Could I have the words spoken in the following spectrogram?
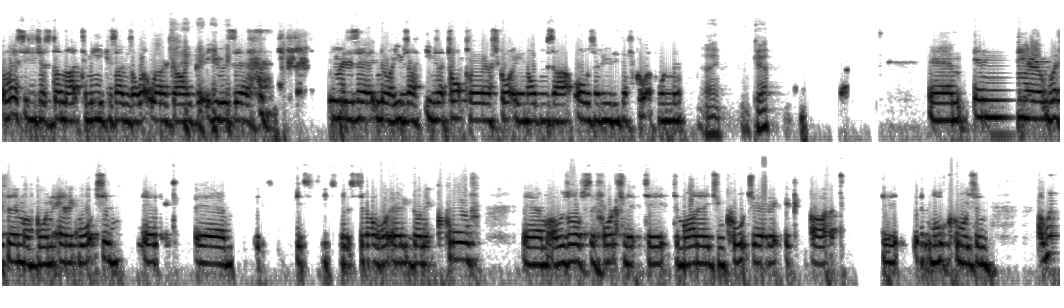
unless he just done that to me because I was a littler guy. But he was. Uh, he was uh, no, he was a he was a top player, Scotty, and always a always a really difficult opponent. Aye. Okay. Um, in there with him, I've gone Eric Watson. Eric, um, it, it speaks for itself what Eric done at Cove. Um, I was obviously fortunate to, to manage and coach Eric at, at, at Locos, and I wouldn't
